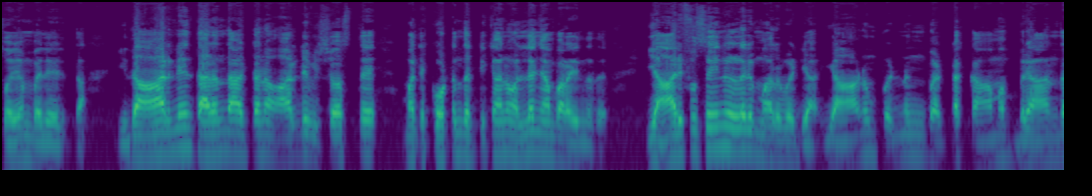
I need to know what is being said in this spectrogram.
സ്വയം വിലയിരുത്താം. ഇത് ആരുടെയും തരം താഴ്ത്താനോ ആരുടെ വിശ്വാസത്തെ മറ്റേ കോട്ടം തട്ടിക്കാനോ അല്ല ഞാൻ പറയുന്നത്. ഈ ആരിഫ് ഹുസൈനുള്ള ഒരു മറുപടിയാ. ഈ ആണും പെണ്ണും പെട്ട കാമഭ്രാന്ത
